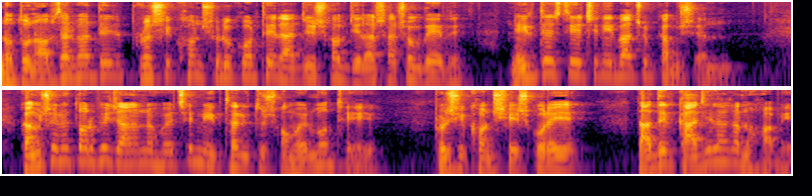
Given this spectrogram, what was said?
নতুন অবজারভারদের প্রশিক্ষণ শুরু করতে রাজ্যের সব জেলা শাসকদের নির্দেশ দিয়েছে নির্বাচন কমিশন। কমিশনের তরফে জানানো হয়েছে, নির্ধারিত সময়ের মধ্যে প্রশিক্ষণ শেষ করে তাদের কাজে লাগানো হবে।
